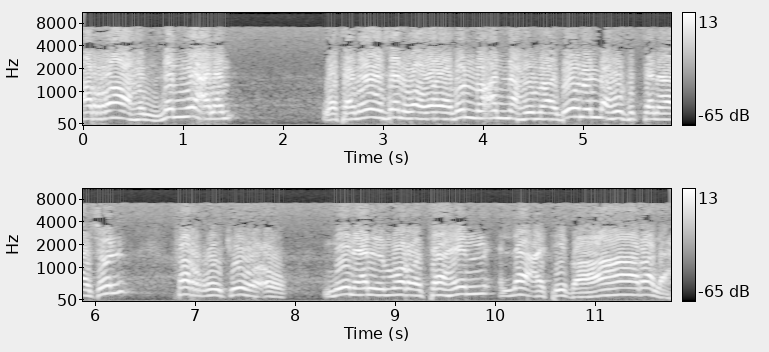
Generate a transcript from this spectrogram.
الراهن لم يعلم وتنازل وهو يظن أنه مأذون له في التنازل فالرجوع من المرتهن لا اعتبار له.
